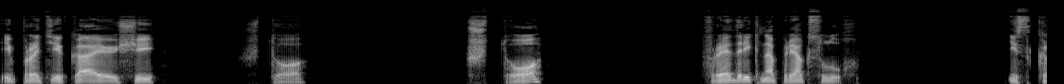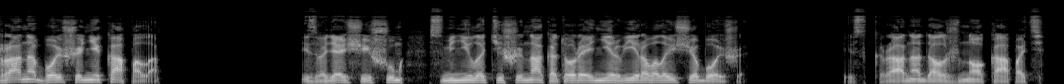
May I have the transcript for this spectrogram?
и протекающий... Что? Что? Фредерик напряг слух. Из крана больше не капало. Изводящий шум сменила тишина, которая нервировала еще больше. Из крана должно капать.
